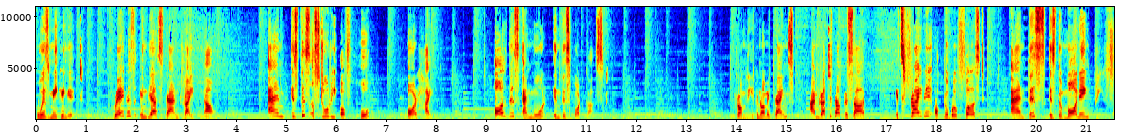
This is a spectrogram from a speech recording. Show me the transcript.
Who is making it? Where does India stand right now? And is this a story of hope or hype? All this and more in this podcast. From the Economic Times, I'm Rachita Prasad. It's Friday, October 1st, and this is the morning brief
